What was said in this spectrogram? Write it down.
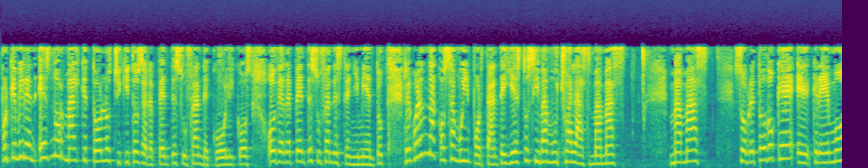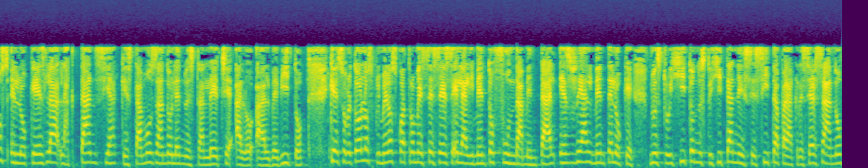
porque miren, es normal que todos los chiquitos de repente sufran de cólicos o de repente sufran de estreñimiento. Recuerden una cosa muy importante y esto sí va mucho a las mamás. Mamás, sobre todo que eh, creemos en lo que es la lactancia que estamos dándole nuestra leche al bebito, que sobre todo los primeros cuatro meses es el alimento fundamental, es realmente lo que nuestro hijito, nuestra hijita necesita para crecer sano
